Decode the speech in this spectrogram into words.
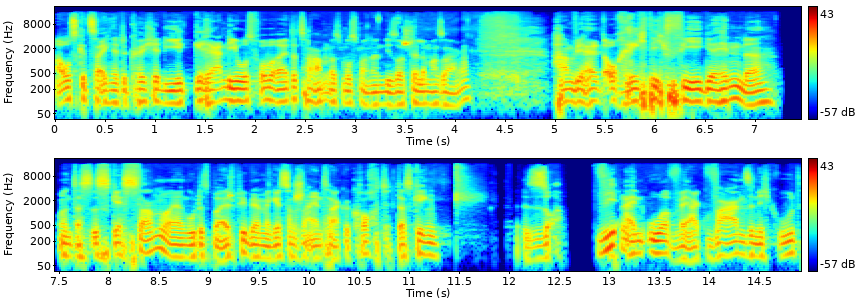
ausgezeichnete Köche, die grandios vorbereitet haben, das muss man an dieser Stelle mal sagen, haben wir halt auch richtig fähige Hände. Und das ist gestern, war ja ein gutes Beispiel. Wir haben ja gestern schon einen Tag gekocht. Das ging so. Wie ein Uhrwerk, wahnsinnig gut.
